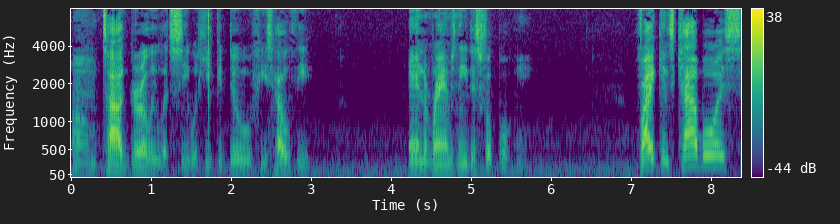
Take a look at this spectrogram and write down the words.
Um, Todd Gurley, let's see what he could do if he's healthy. And the Rams need this football game. Vikings, Cowboys,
